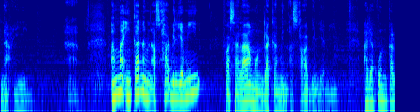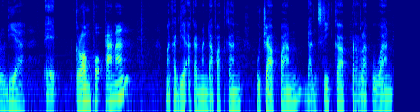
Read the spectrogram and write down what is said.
na'im. Nah. Amma in kana min ashabil yamin, fasalamun laka min ashabil yamin. Adapun kalau dia eh, kelompok kanan, maka dia akan mendapatkan ucapan dan sikap perlakuan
